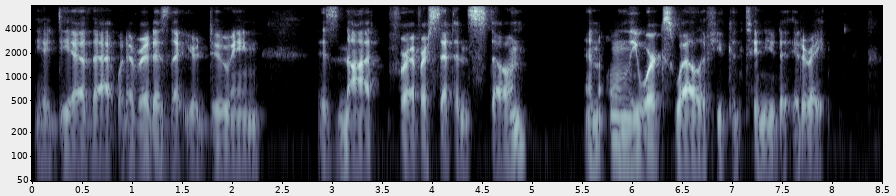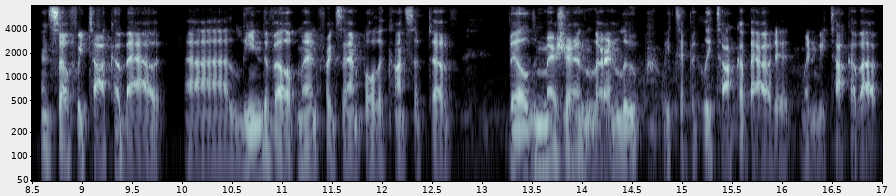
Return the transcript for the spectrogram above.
The idea that whatever it is that you're doing is not forever set in stone and only works well if you continue to iterate. And so if we talk about uh, lean development, for example, the concept of build, measure, and learn loop. We typically talk about it when we talk about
